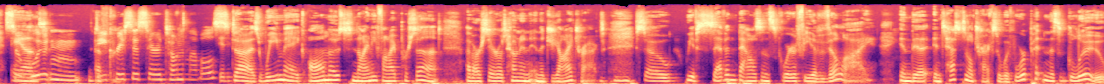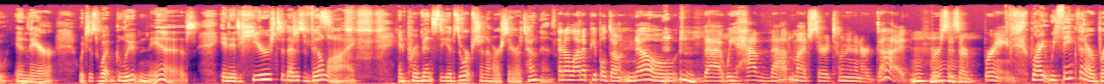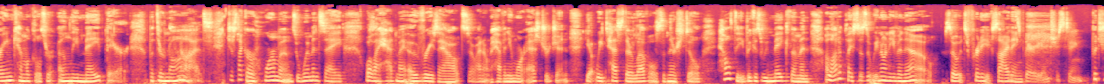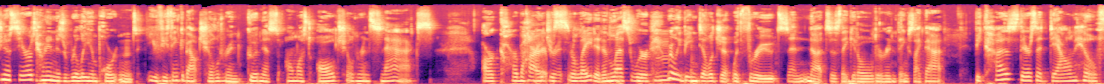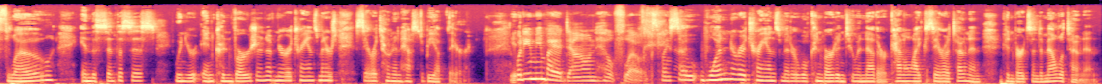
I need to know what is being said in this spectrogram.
So and gluten decreases serotonin levels? It does. We make almost 95% of our serotonin in the GI tract. Mm-hmm. So we have 7,000 square feet of villi in the intestinal tract. So if we're putting this glue in there, which is what gluten is, it adheres to those villi and prevents the absorption of our serotonin. And a lot of people don't know that we have that much serotonin in our gut mm-hmm. versus our brain. Right. We think that our brain chemicals are only made there, but they're not. not. Just like our hormones, women say, Well, I had my ovaries out, so I don't have any more estrogen. Yet we test their levels and they're still healthy because we make them in a lot of places that we don't even know. So it's pretty exciting. It's very interesting. But you know, serotonin is really important. If you think about children, goodness, almost all children's snacks are carbohydrate Carbs. related unless we're mm-hmm. really being diligent with fruits and nuts as they get older and things like that. Because there's a downhill flow in the synthesis when you're in conversion of neurotransmitters, serotonin has to be up there. It, what do you mean by a downhill flow? Explain that. So, one neurotransmitter will convert into another, kind of like serotonin converts into melatonin.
